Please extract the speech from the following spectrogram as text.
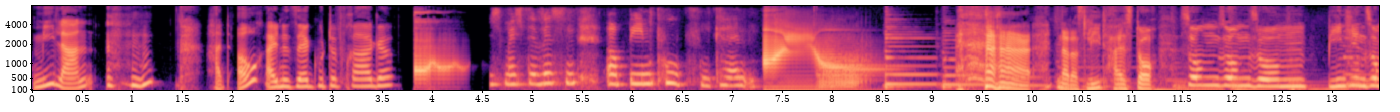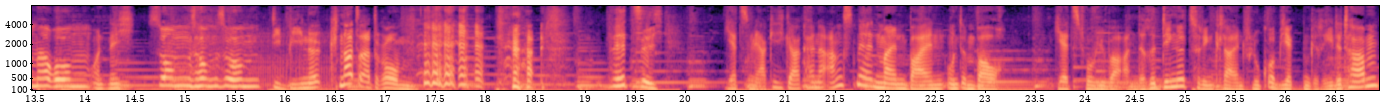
Milan hat auch eine sehr gute Frage. Ich möchte wissen, ob Bienen pupsen können. Na, das Lied heißt doch Summ, Summ, Summ, Bienchen summ herum und nicht Summ, Summ, Summ, die Biene knattert rum. Witzig. Jetzt merke ich gar keine Angst mehr in meinen Beinen und im Bauch. Jetzt, wo wir über andere Dinge zu den kleinen Flugobjekten geredet haben,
